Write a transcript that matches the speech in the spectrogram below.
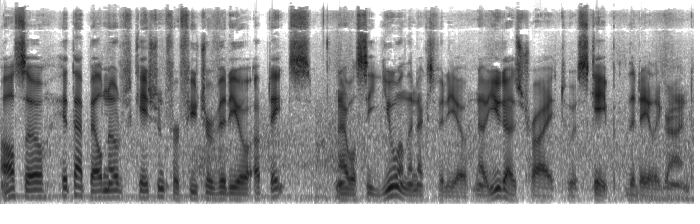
Also, hit that bell notification for future video updates, and I will see you on the next video. Now you guys try to escape the daily grind.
